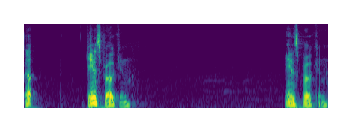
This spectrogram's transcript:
Oh, game's broken. Game's broken.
